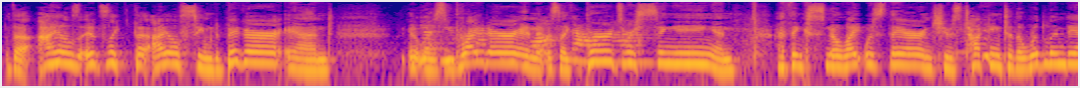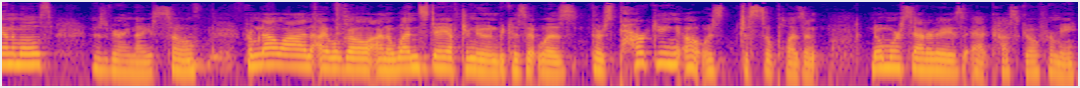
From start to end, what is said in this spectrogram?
the aisles it's like the aisles seemed bigger and it Yeah, was brighter and it was like birds were singing and I think Snow White was there and she was talking to the woodland animals. It was very nice. So from now on I will go on a Wednesday afternoon because it was there's parking. Oh, it was just so pleasant. No more Saturdays at Costco for me.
